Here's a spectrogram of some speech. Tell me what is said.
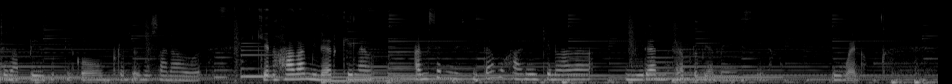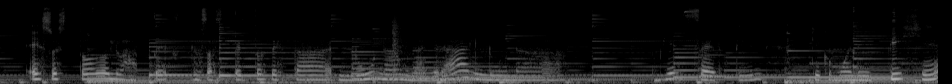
terapéutico, un proceso sanador, que nos haga mirar que la, a veces necesitamos a alguien que nos haga mirar nuestra propia medicina. Y bueno, eso es todo los, los aspectos de esta luna, una gran luna bien fértil, que como les dije,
